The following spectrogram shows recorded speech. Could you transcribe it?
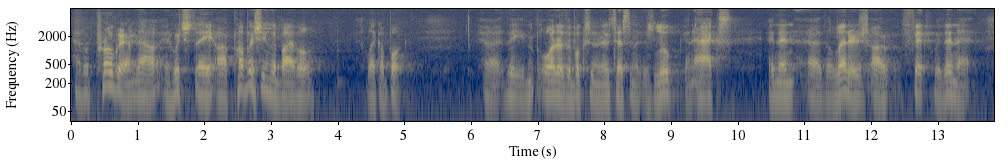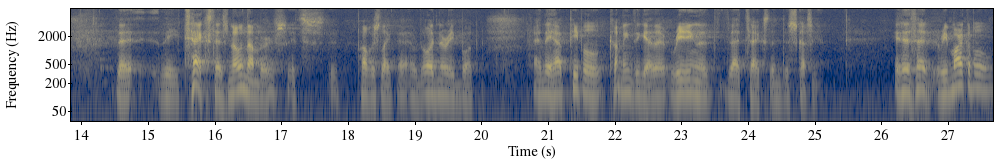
have a program now in which they are publishing the Bible like a book. Uh, the order of the books in the New Testament is Luke and Acts, and then uh, the letters are fit within that. The, the text has no numbers, it's published like an ordinary book, and they have people coming together, reading the, that text and discussing it. It has had remarkable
